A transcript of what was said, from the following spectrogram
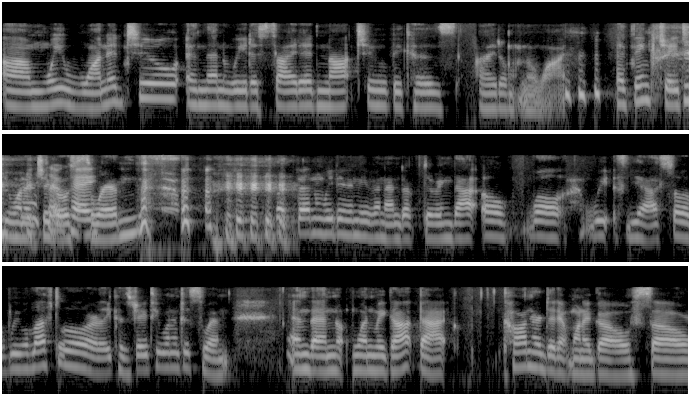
Um, we wanted to, and then we decided not to because I don't know why. I think JT wanted to go okay. swim, but then we didn't even end up doing that. Oh, well, we, yeah, so we left a little early because JT wanted to swim. And then when we got back, Connor didn't want to go, so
